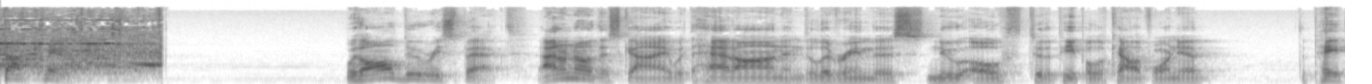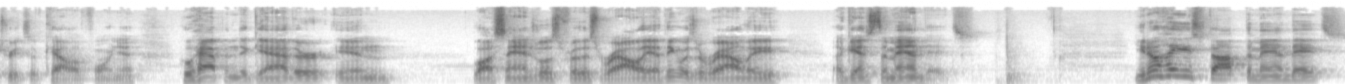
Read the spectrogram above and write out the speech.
Stop case. With all due respect, I don't know this guy with the hat on and delivering this new oath to the people of California, the patriots of California, who happened to gather in Los Angeles for this rally. I think it was a rally against the mandates. You know how you stop the mandates?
